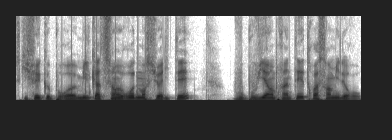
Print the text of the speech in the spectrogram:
ce qui fait que pour 1400 euros de mensualité, vous pouviez emprunter 300 000 euros.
